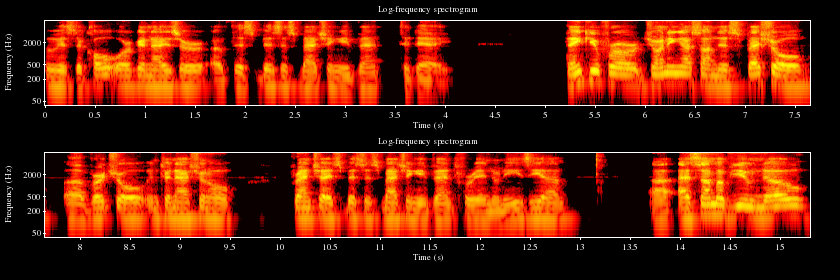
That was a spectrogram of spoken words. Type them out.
who is the co-organizer of this business matching event today. Thank you for joining us on this special uh, virtual international franchise business matching event for Indonesia. Uh, as some of you know,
